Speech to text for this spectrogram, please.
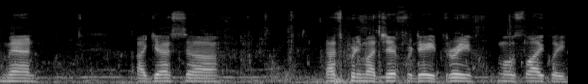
Man, I guess uh, that's pretty much it for day three, most likely.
